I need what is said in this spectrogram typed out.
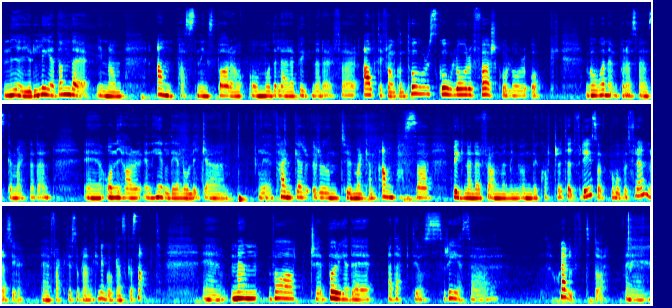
ni är ju ledande inom anpassningsbara och modulära byggnader för allt ifrån kontor, skolor, förskolor och boenden på den svenska marknaden. Eh, och ni har en hel del olika eh, tankar runt hur man kan anpassa byggnader för användning under kortare tid. För det är ju så att behovet förändras ju eh, faktiskt. Ibland kan det gå ganska snabbt. Eh, men vart började Adaptios resa självt då? Eh.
